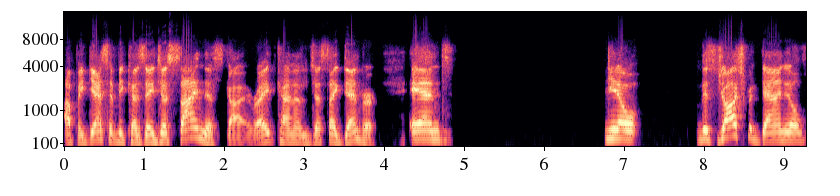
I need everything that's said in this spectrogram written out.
up against it because they just signed this guy, right? Kind of just like Denver. And, you know, this Josh McDaniel,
